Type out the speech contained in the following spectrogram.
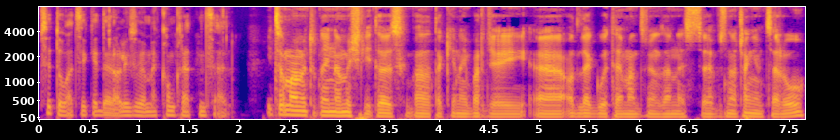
w sytuacji, kiedy realizujemy konkretny cel. I co mamy tutaj na myśli? To jest chyba taki najbardziej e, odległy temat związany z wyznaczaniem celu.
